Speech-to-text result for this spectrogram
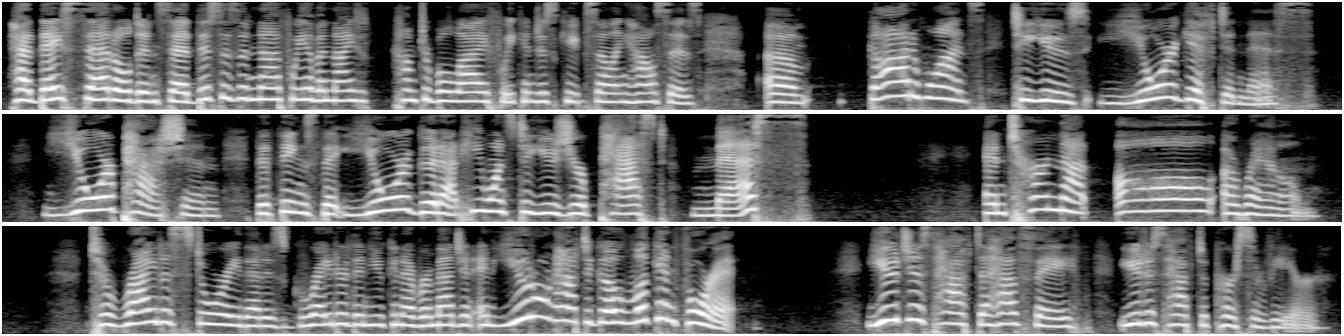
Had they settled and said, This is enough, we have a nice, comfortable life, we can just keep selling houses. Um, God wants to use your giftedness, your passion, the things that you're good at. He wants to use your past mess and turn that all around to write a story that is greater than you can ever imagine. And you don't have to go looking for it. You just have to have faith. You just have to persevere.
